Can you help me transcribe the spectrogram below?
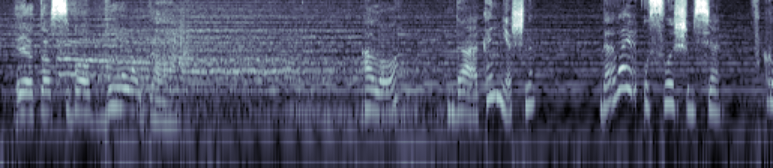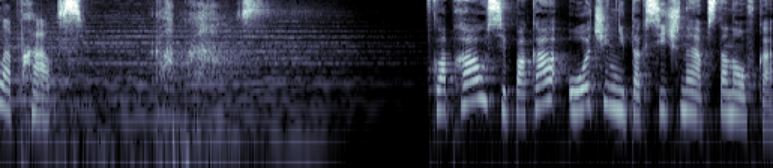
— это свобода. Алло? Да, конечно. Давай услышимся в Клабхаус. Клабхаусе пока очень нетоксичная обстановка.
